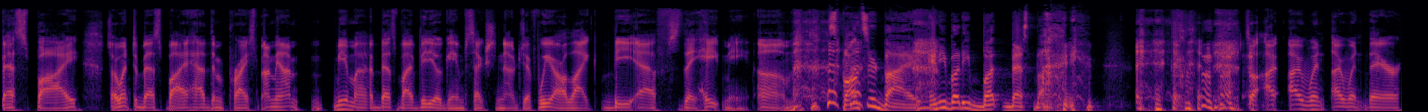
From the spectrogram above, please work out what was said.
Best Buy. So I went to Best Buy, had them priced. I mean, I'm me and my Best Buy video game section now, Jeff. We are like BFs. They hate me. Um, Sponsored by anybody but Best Buy. so I, I went I went there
